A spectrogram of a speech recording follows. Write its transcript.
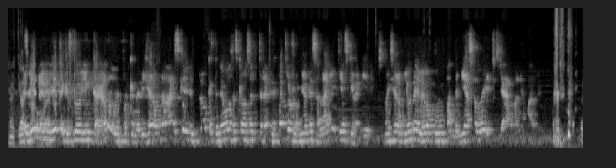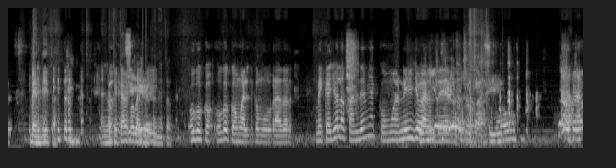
Fíjate, que estuve bien cagado, güey, porque me dijeron, no, es que el plan que tenemos es que vamos a hacer eh, cuatro reuniones al año y tienes que venir. Pues no hicieron ni una y luego pum, pandemiazo, güey, y pues ya, vale madre. Bendita. En lo que cabe fue Sí, bendita güey. en esto. Hugo, Hugo como, el, como obrador. Me cayó la pandemia como anillo al Anillo dedo. dedo. No, pero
